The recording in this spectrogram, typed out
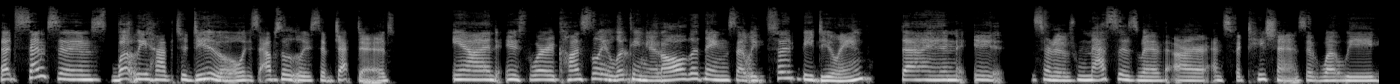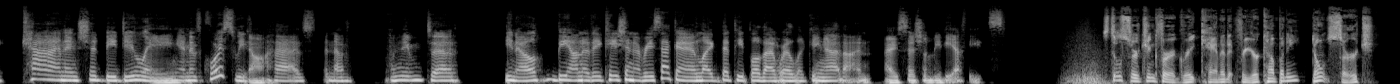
that senses what we have to do is absolutely subjective. And if we're constantly looking at all the things that we could be doing, then it sort of messes with our expectations of what we can and should be doing. And of course, we don't have enough time to, you know, be on a vacation every second, like the people that we're looking at on our social media feeds. Still searching for a great candidate for your company? Don't search,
